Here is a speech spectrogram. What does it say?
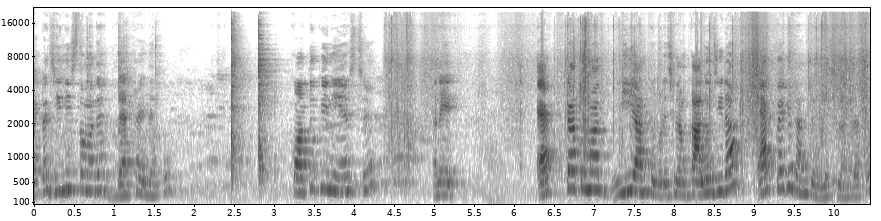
একটা জিনিস তোমাদের দেখাই, দেখো। কত কি নিয়ে এসছে? মানে একটা তোমার ই আনতে বলেছিলাম, কালো জিরা, এক প্যাকেট আনতে বলেছিলাম, দেখো।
